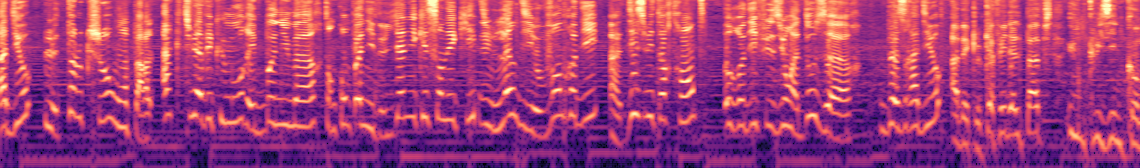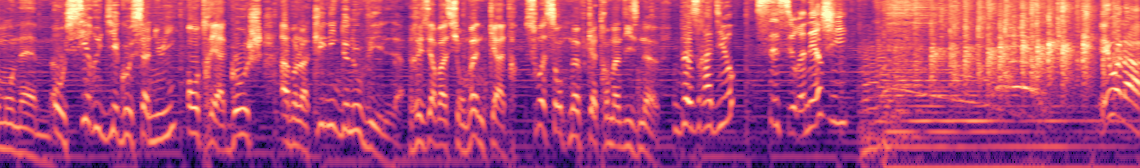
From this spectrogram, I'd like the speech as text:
Radio, le talk show où on parle actu avec humour et bonne humeur, en compagnie de Yannick et son équipe du lundi au vendredi à 18h30, rediffusion à 12h. Buzz Radio, Avec le Café Del Paps, une cuisine comme on aime. Au 6 rue Diego Sanui, entrée à gauche avant la clinique de Nouville. Réservation 24 69 99. Buzz Radio, c'est sur énergie. Et voilà.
